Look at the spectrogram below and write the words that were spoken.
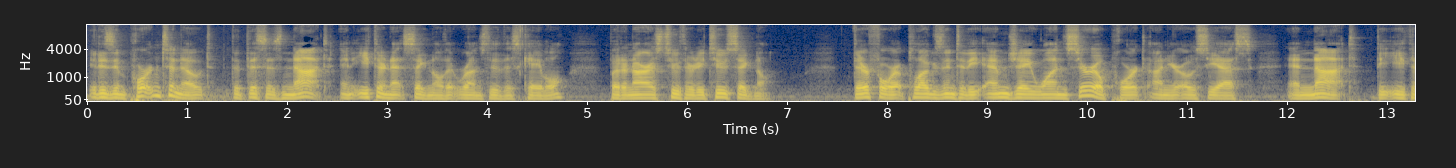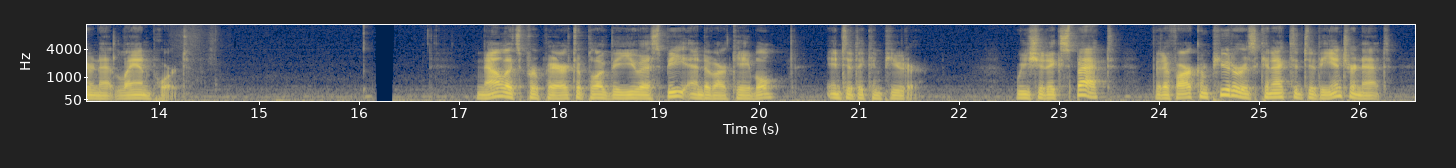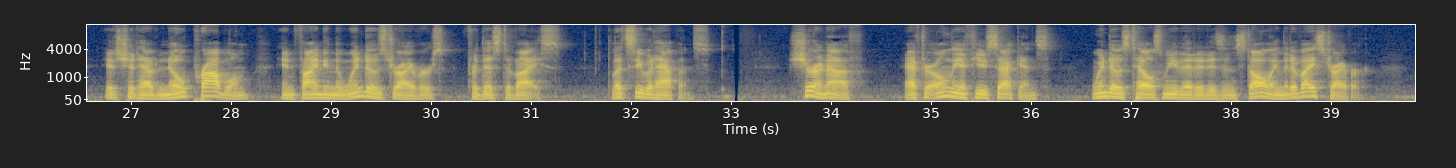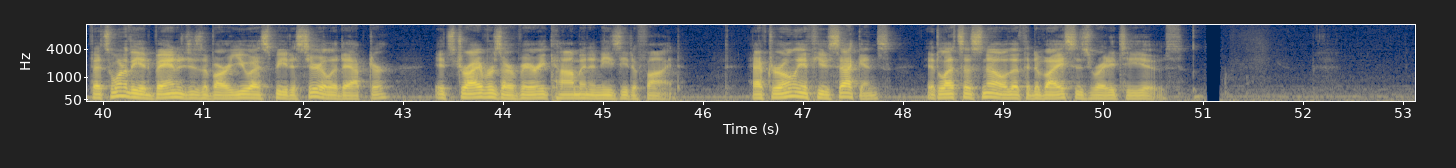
It is important to note that this is not an Ethernet signal that runs through this cable, but an RS-232 signal. Therefore, it plugs into the MJ1 serial port on your OCS and not the Ethernet LAN port. Now let's prepare to plug the USB end of our cable into the computer. We should expect that if our computer is connected to the internet, it should have no problem in finding the Windows drivers for this device. Let's see what happens. Sure enough, after only a few seconds, Windows tells me that it is installing the device driver. That's one of the advantages of our USB to serial adapter. Its drivers are very common and easy to find. After only a few seconds, it lets us know that the device is ready to use.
